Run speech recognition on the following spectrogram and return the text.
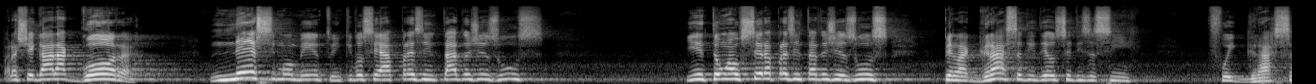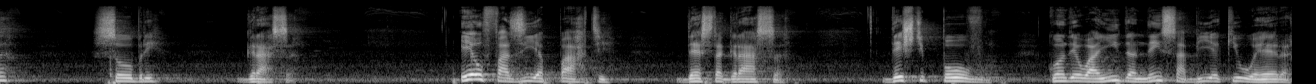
Para chegar agora, nesse momento em que você é apresentado a Jesus, e então, ao ser apresentado a Jesus, pela graça de Deus, você diz assim: foi graça sobre graça. Eu fazia parte desta graça, deste povo, quando eu ainda nem sabia que o era,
